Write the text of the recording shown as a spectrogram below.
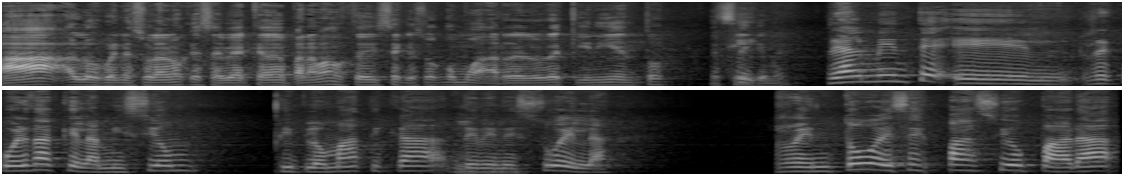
a, los venezolanos que se habían quedado en Panamá. Usted dice que son como alrededor de 500. Explíqueme. realmente, recuerda que la misión diplomática de Venezuela rentó ese espacio para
